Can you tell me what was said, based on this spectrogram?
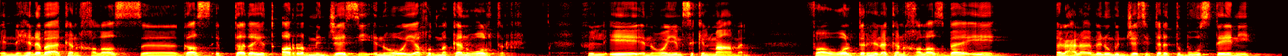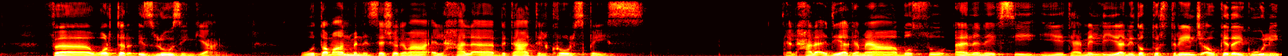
إن هنا بقى كان خلاص آه، جاس ابتدى يتقرب من جيسي إن هو ياخد مكان والتر في الإيه إن هو يمسك المعمل. فوالتر هنا كان خلاص بقى إيه العلاقة بينه وبين جيسي ابتدت تبوظ تاني. فوالتر is losing يعني. وطبعا ما ننساش يا جماعة الحلقة بتاعة ال crawl space. الحلقة دي يا جماعة بصوا أنا نفسي يتعمل لي يعني دكتور سترينج أو كده يجولي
